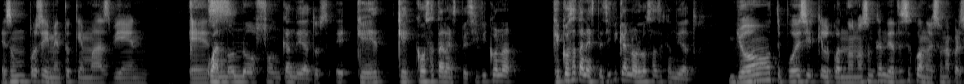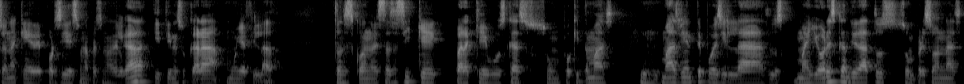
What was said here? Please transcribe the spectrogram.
Es un procedimiento que más bien es... Cuando no son candidatos, eh, ¿qué, qué cosa tan específico no, ¿qué cosa tan específica no los hace candidatos? Yo te puedo decir que cuando no son candidatos es cuando es una persona que de por sí es una persona delgada y tiene su cara muy afilada. Entonces, cuando estás así, que ¿para qué buscas un poquito más? Más bien te puedo decir, los mayores candidatos son personas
